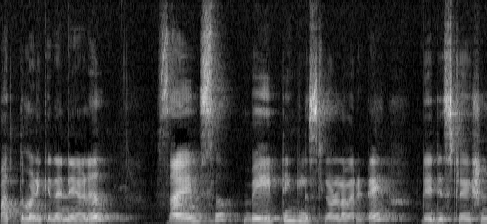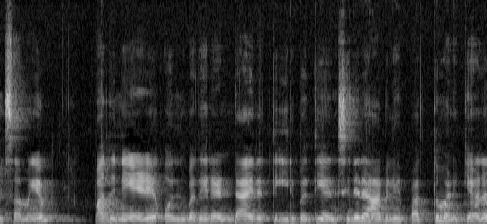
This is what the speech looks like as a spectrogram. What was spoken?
പത്ത് മണിക്ക് തന്നെയാണ്. സയൻസ് വെയിറ്റിംഗ് ലിസ്റ്റിലുള്ളവരുടെ രജിസ്ട്രേഷൻ സമയം പതിനേഴ് ഒൻപത് രണ്ടായിരത്തി ഇരുപത്തി അഞ്ചിന് രാവിലെ പത്ത് മണിക്കാണ്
